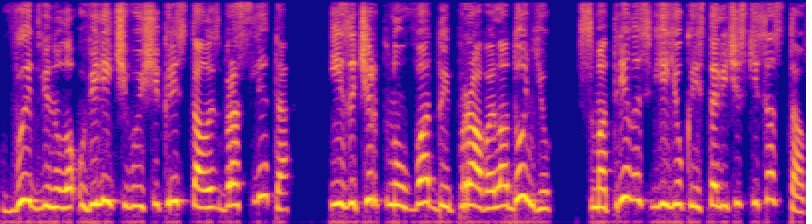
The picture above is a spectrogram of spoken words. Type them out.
выдвинула увеличивающий кристалл из браслета и, зачерпнув воды правой ладонью, смотрелась в ее кристаллический состав.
